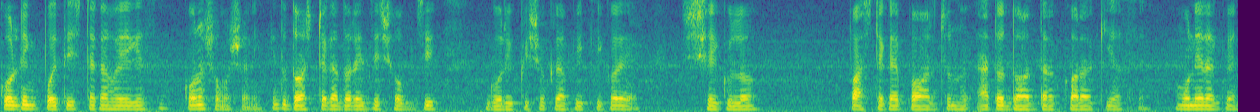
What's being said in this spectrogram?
কোল্ড ড্রিঙ্ক পঁয়ত্রিশ টাকা হয়ে গেছে। কোনো সমস্যা নেই। কিন্তু দশ টাকা দরে যে সবজি গরিব কৃষকরা বিক্রি করে সেগুলো পাঁচ টাকায় পাওয়ার জন্য এত দরদার করার কি আছে? মনে রাখবেন,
